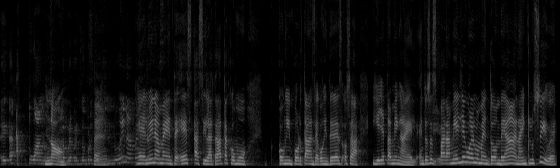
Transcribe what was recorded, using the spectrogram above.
eh, actuando. No. el hombre perfecto, porque Sí. genuinamente... Genuinamente es así, la trata como con importancia, con interés, o sea, y ella también a él. Entonces, Sí. para mí él llegó en el momento donde Ana, inclusive,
